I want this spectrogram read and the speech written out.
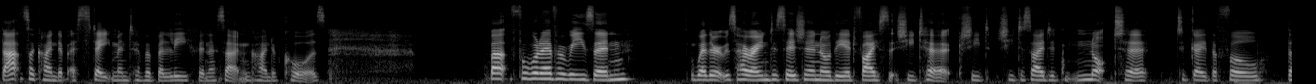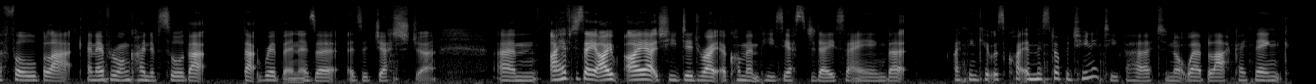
that's a kind of a statement of a belief in a certain kind of cause. But for whatever reason, whether it was her own decision or the advice that she took, she she decided not to to go the full the full black, and everyone kind of saw that that ribbon as a as a gesture. Um, I have to say, I I actually did write a comment piece yesterday saying that I think it was quite a missed opportunity for her to not wear black. I think.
